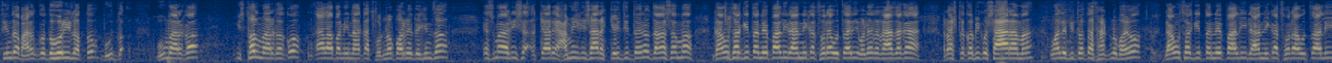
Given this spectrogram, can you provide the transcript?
चिन र भारतको दोहोरी लत्तो भू भूमार्ग स्थल मार्गको कालापानी नाका छोड्न पर्ने देखिन्छ। यसमा रिसा के अरे हामी रिसाएर केही जित्दैनौँ। जहाँसम्म गाउँ छ गीत नेपाली रानीका छोरा उचारी भनेर राजाका राष्ट्रकविको सहारामा उहाँले विद्वता छाँट्नुभयो। गाउँ छ गीत नेपाली रानीका छोरा उचाली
